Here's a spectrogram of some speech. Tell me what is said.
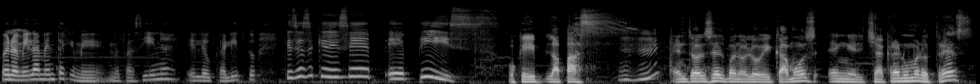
Bueno, a mí la menta que me, me fascina, el eucalipto. ¿Qué es ese que dice eh, peace? Ok, la paz. Entonces, bueno, lo ubicamos en el chakra número 3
